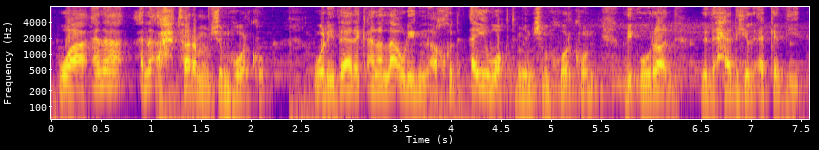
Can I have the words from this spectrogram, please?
وأنا أنا أحترم جمهوركم. ولذلك أنا لا أريد أن أخذ أي وقت من جمهوركم لأراد لهذه الأكاذيب.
